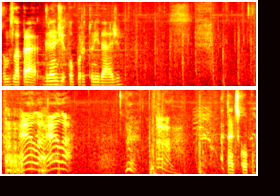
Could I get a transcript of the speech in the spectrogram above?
Vamos lá para grande oportunidade. Ela, ela! Ah, desculpa.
